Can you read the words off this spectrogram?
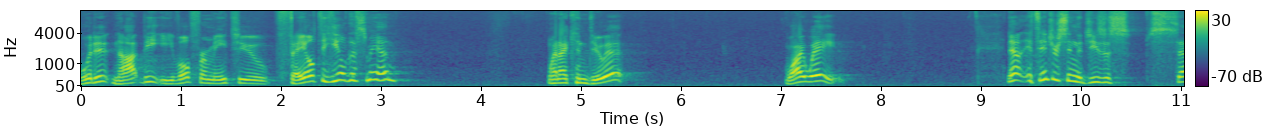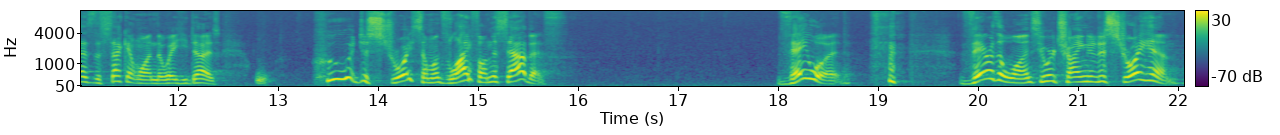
Would it not be evil for me to fail to heal this man when I can do it? Why wait? Now, it's interesting that Jesus says the second one the way he does. Who would destroy someone's life on the Sabbath? They would. They're the ones who are trying to destroy him.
